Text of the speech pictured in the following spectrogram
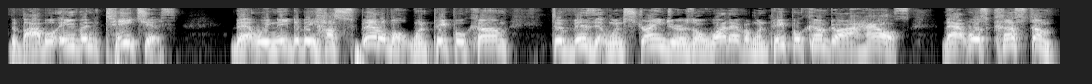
The Bible even teaches that we need to be hospitable when people come to visit, when strangers or whatever, when people come to our house. That was custom.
